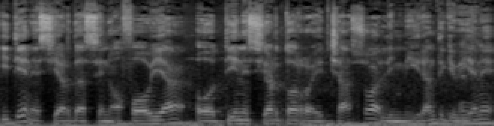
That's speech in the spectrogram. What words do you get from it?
y tiene cierta xenofobia o tiene cierto rechazo al inmigrante que viene,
